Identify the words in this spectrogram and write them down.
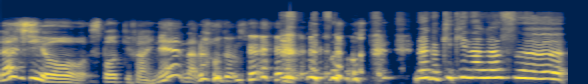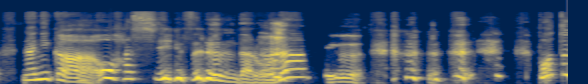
ラジオ、スポティファイね。なるほどね。なんか聞き流す何かを発信するんだろうなっていう。ポッドキャ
